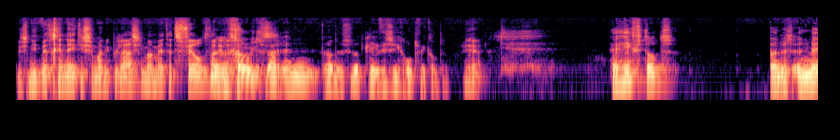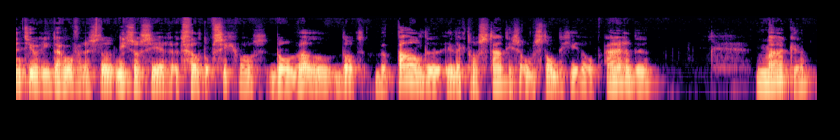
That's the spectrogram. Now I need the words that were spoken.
dus niet met genetische manipulatie, maar met het veld waarin Met het groeit. waarin dus dat leven zich ontwikkelde. Ja. Hij heeft dat. En dus in mijn theorie daarover is dat het niet zozeer het veld op zich was, dan wel dat bepaalde elektrostatische omstandigheden op aarde maken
